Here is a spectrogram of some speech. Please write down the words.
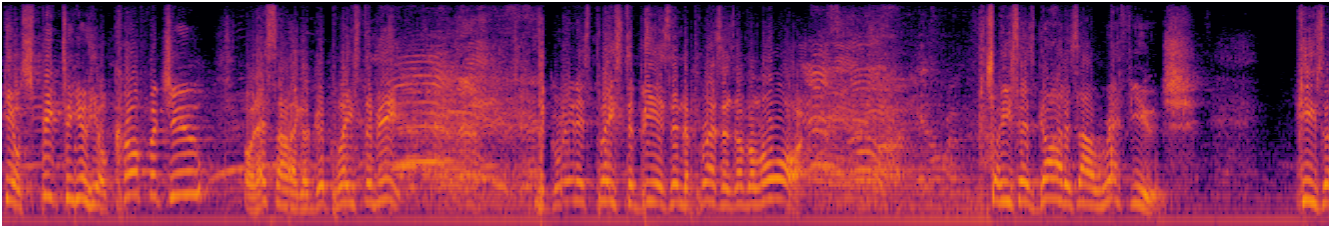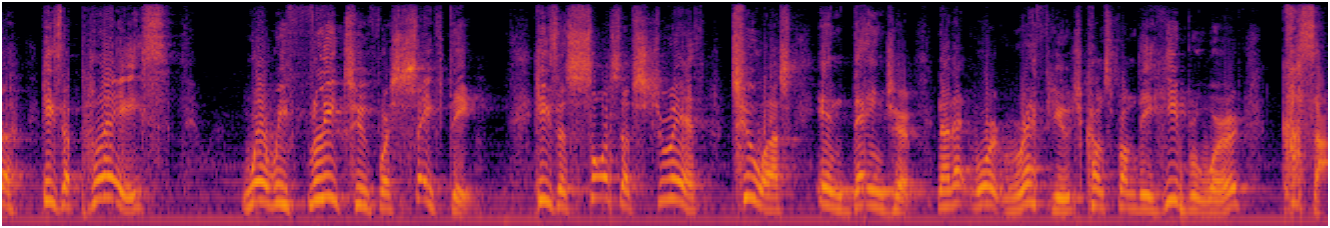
he'll speak to you, he'll comfort you. Oh, that sounds like a good place to be. The greatest place to be is in the presence of the Lord. So he says, God is our refuge. He's a, he's a place where we flee to for safety. He's a source of strength to us in danger. Now, that word refuge comes from the Hebrew word casa.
